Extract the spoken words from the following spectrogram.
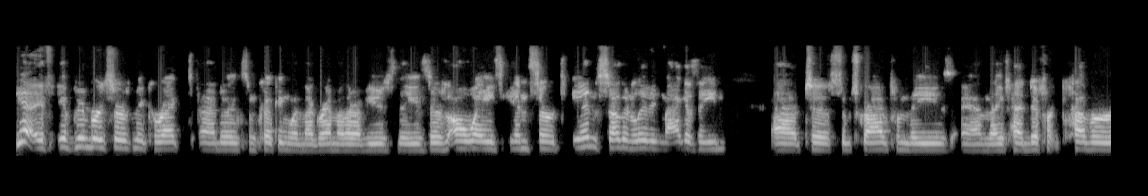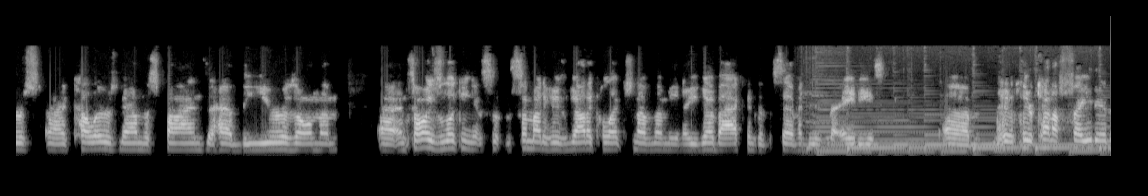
Yeah, if, if memory serves me correct, uh, doing some cooking with my grandmother, I've used these. There's always inserts in Southern Living magazine uh, to subscribe from these, and they've had different covers, uh, colors down the spines that have the years on them. Uh, and it's always looking at somebody who's got a collection of them. You know, you go back into the 70s and the 80s. Um, they're, they're, kind of faded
